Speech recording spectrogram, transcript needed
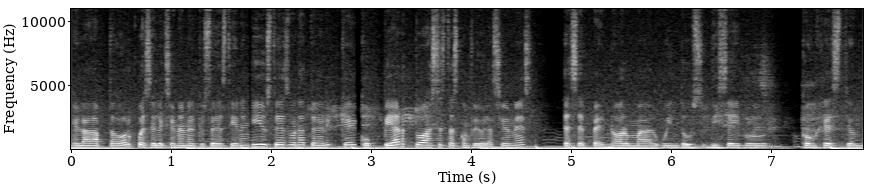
el adaptador pues seleccionan el que ustedes tienen y ustedes van a tener que copiar todas estas configuraciones TCP normal windows disable congestion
